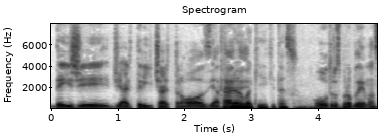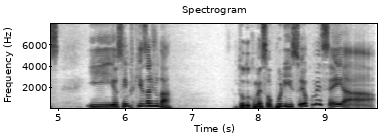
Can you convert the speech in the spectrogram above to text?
desde de artrite, artrose, até Caramba, que, que tenso. outros problemas. E eu sempre quis ajudar. Tudo começou por isso e eu comecei a,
